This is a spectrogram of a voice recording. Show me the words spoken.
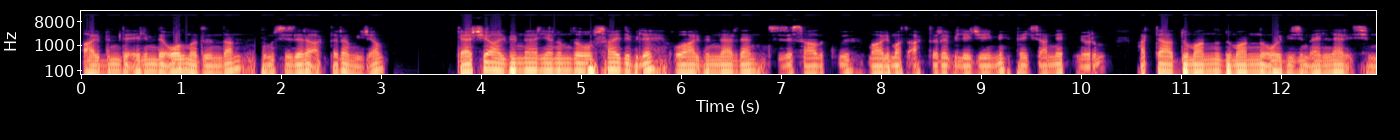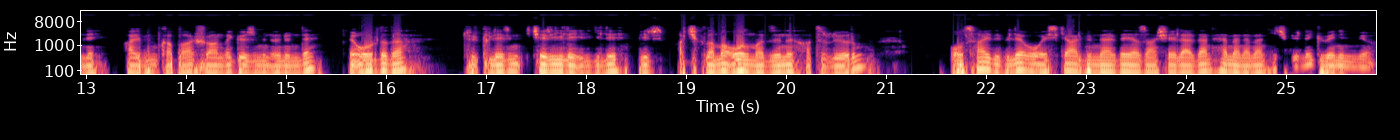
Albümde elimde olmadığından bunu sizlere aktaramayacağım. Gerçi albümler yanımda olsaydı bile o albümlerden size sağlıklı malumat aktarabileceğimi pek zannetmiyorum. Hatta Dumanlı Dumanlı Oy Bizim Eller isimli albüm kapağı şu anda gözümün önünde ve orada da türkülerin içeriğiyle ilgili bir açıklama olmadığını hatırlıyorum. Olsaydı bile o eski albümlerde yazan şeylerden hemen hemen hiçbirine güvenilmiyor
